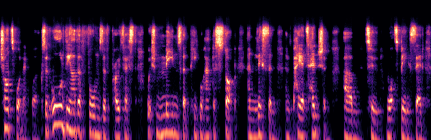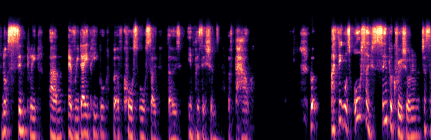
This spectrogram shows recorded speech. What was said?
transport networks and all the other forms of protest, which means that people have to stop and listen and pay attention um, to what's being said, not simply everyday people, but of course also those in positions of power. But I think what's also super crucial, and just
